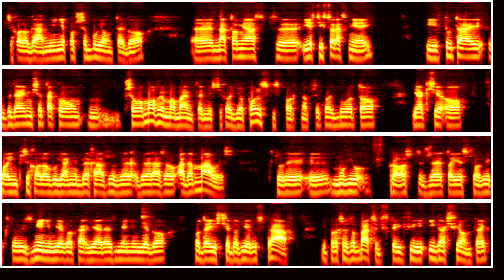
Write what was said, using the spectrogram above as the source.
psychologami, nie potrzebują tego, e, natomiast e, jest ich coraz mniej. I tutaj wydaje mi się taką przełomowym momentem, jeśli chodzi o polski sport, na przykład było to, jak się o swoim psychologu Janie Blecharzu wyrażał Adam Małysz który y, mówił wprost, że to jest człowiek, który zmienił jego karierę, zmienił jego podejście do wielu spraw. I proszę zobaczyć, w tej chwili Iga Świątek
